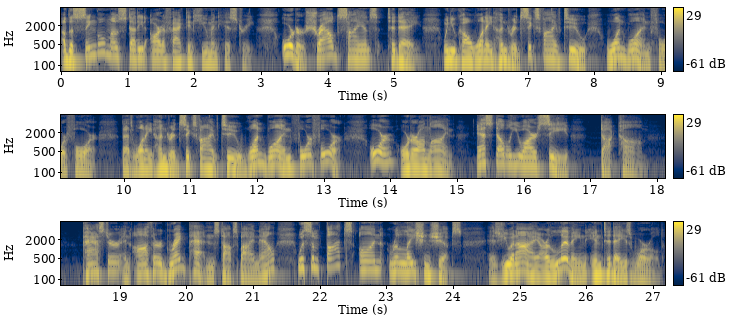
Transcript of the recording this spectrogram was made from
of the single most studied artifact in human history. Order Shroud Science today when you call 1 800 652 1144. That's 1 800 652 1144. Or order online, swrc.com pastor and author Greg Patton stops by now with some thoughts on relationships as you and I are living in today's world.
